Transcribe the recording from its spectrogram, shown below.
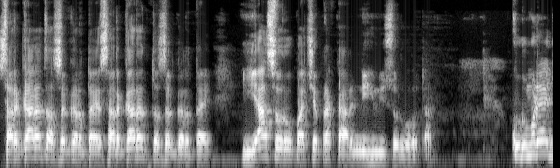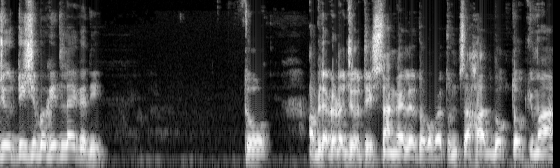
सरकारच असं करतंय सरकारच तसं करतंय. या स्वरूपाचे प्रकार नेहमी सुरू होतात. कुडमुड्या ज्योतिषी बघितलाय कधी? आपल्याकडे ज्योतिष सांगायला येतो बघा तुमचा हात बघतो किंवा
